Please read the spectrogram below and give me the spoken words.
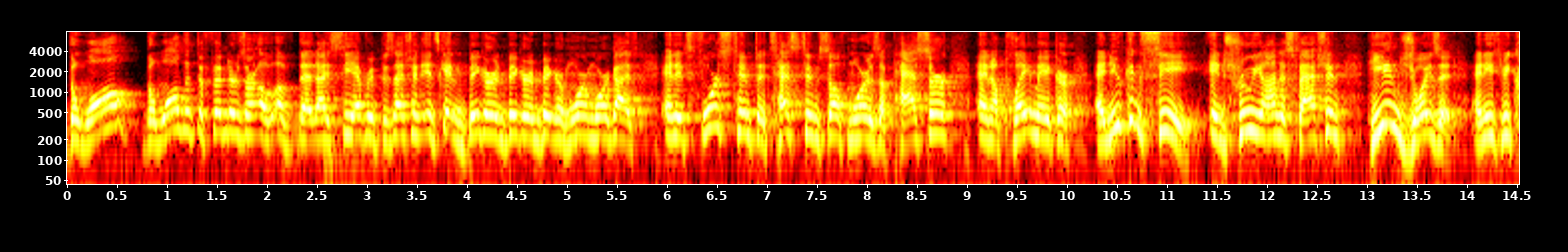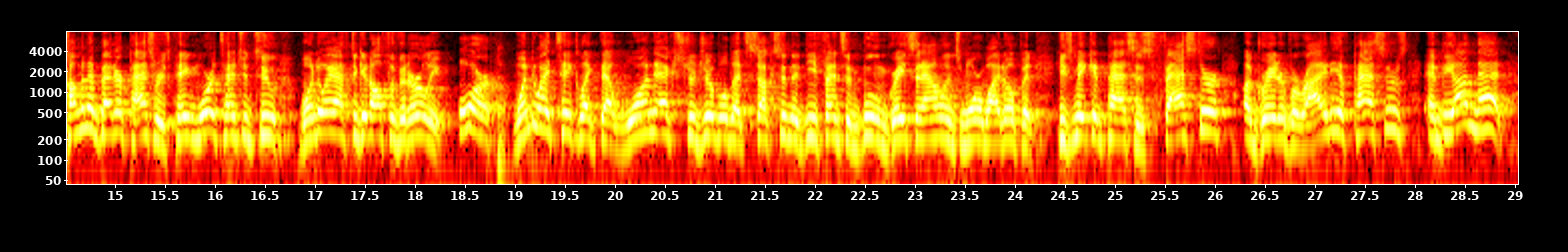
The wall, the wall that defenders are of, of- that I see every possession, it's getting bigger and bigger and bigger, more and more guys, and it's forced him to test himself more as a passer and a playmaker. And you can see in true Giannis fashion, he enjoys it, and he's becoming a better passer. He's paying more attention to when do I have to get off of it early, or when do I take like that one extra dribble that sucks in the defense, and boom, Grayson Allen's more wide open. He's making passes faster, a greater variety of passers, and beyond that,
